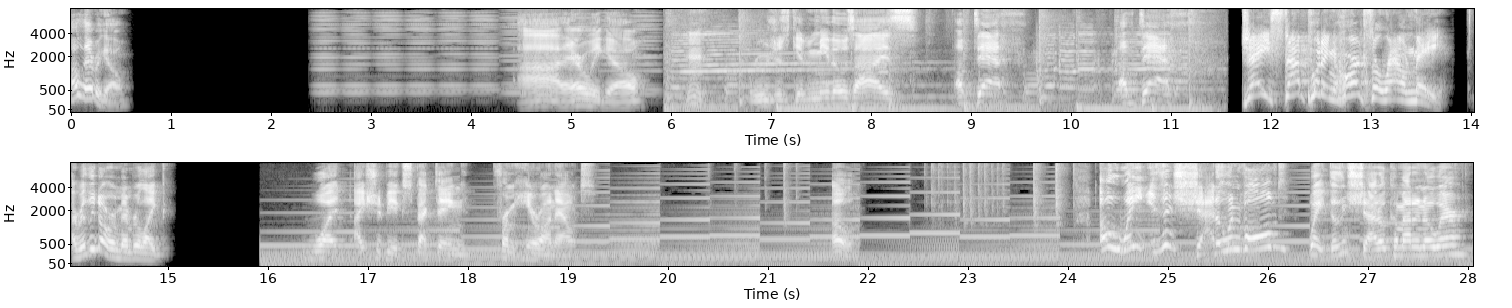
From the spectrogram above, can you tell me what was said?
Oh, there we go. Ah, there we go. Hmm. Rouge is giving me those eyes of death. Of death. Jay, stop putting hearts around me! I really don't remember, like, what I should be expecting from here on out. Oh. Oh, wait, isn't Shadow involved? Wait, doesn't Shadow come out of nowhere?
